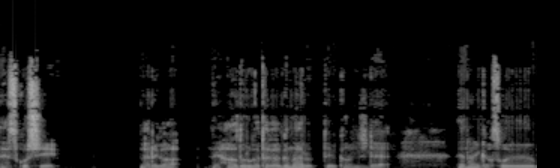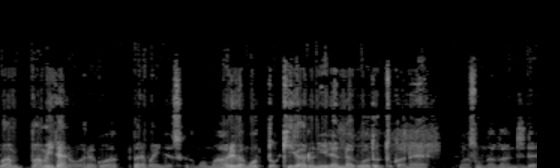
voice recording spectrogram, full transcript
ー、ね、少し、あれが、ね、ハードルが高くなるっていう感じで、で何かそういう場場みたいなのがね、こうあったらばいいんですけども、まあ、あるいはもっと気軽に連絡を取るとかね、まあ、そんな感じで、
